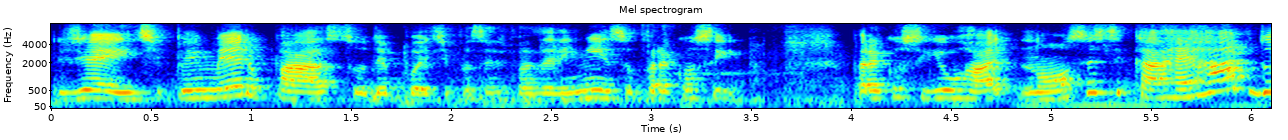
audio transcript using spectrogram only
Gente, primeiro passo depois de vocês fazerem isso para conseguir para conseguir o rádio. Nossa, esse carro é rápido.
